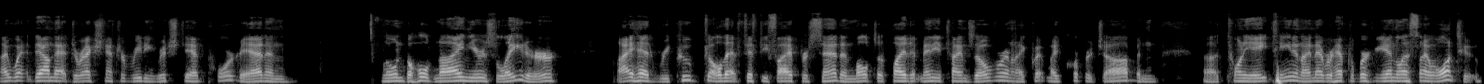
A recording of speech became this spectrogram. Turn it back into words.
I went down that direction after reading Rich Dad Poor Dad, and lo and behold, nine years later, I had recouped all that 55% and multiplied it many times over, and I quit my corporate job in uh, 2018, and I never have to work again unless I want to.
